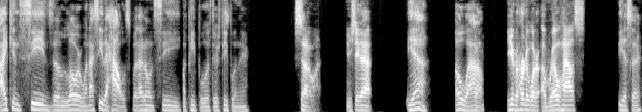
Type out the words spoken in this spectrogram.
I can see the lower one. I see the house, but I don't see the people if there's people in there. So, can you see that? Yeah. Oh wow. So, you ever heard of what a row house? Yes, sir.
